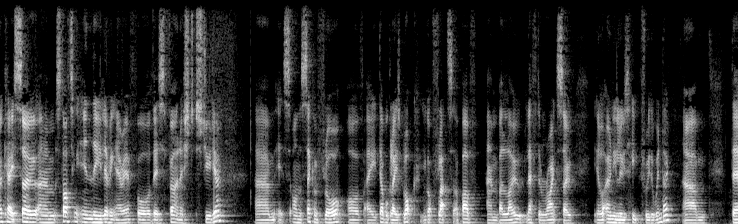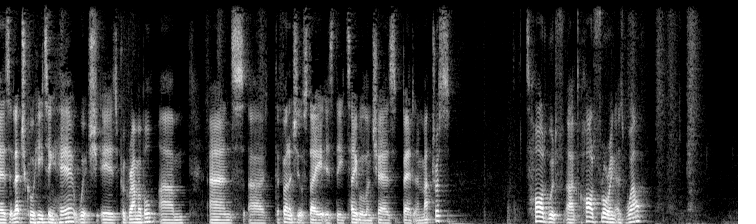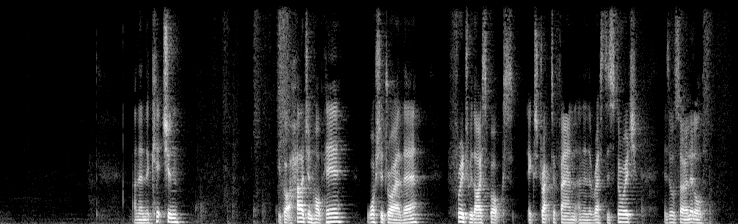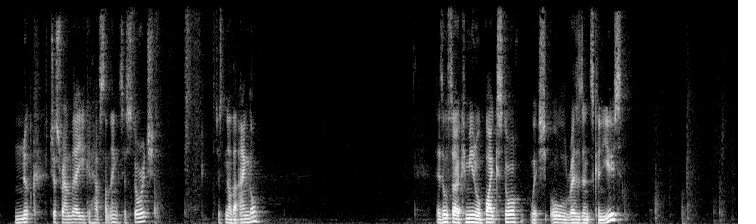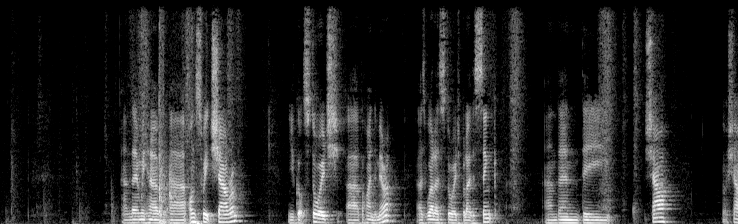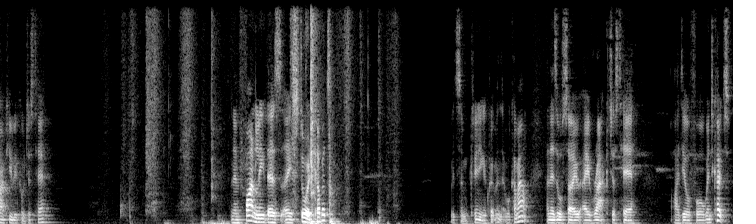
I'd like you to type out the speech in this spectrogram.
Okay, so um, starting in the living area for this furnished studio. Um, it's on the second floor of a double glazed block. You've got flats above and below, left and right, so you'll only lose heat through the window. Um, there's electrical heating here, which is programmable, um, and uh, the furniture that'll stay is the table and chairs, bed, and mattress. It's hardwood, uh, hard flooring as well. And then the kitchen, you've got a halogen hob here, washer dryer there, fridge with icebox, extractor fan, and then the rest is storage. There's also a little nook just around there. You could have something to storage. Just another angle. There's also a communal bike store which all residents can use. And then we have uh, ensuite shower room. You've got storage uh, behind the mirror, as well as storage below the sink. And then the shower, got a shower cubicle just here. And then finally, there's a storage cupboard with some cleaning equipment that will come out. And there's also a rack just here, ideal for winter coats.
